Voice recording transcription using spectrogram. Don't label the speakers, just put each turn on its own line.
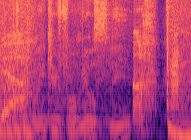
Yeah.
Wake you from your sleep.
Uh.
